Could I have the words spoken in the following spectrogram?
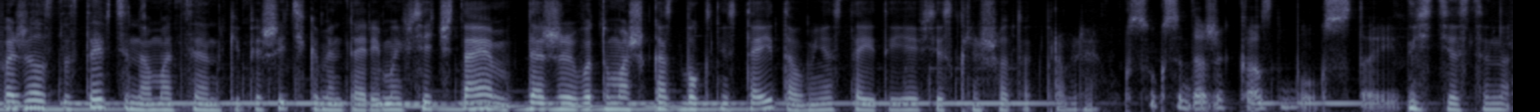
Пожалуйста, ставьте нам оценки, пишите комментарии. Мы все читаем. Даже вот у Маши кастбокс не стоит, а у меня стоит, и я все скриншоты отправляю. У Суксы даже кастбокс стоит. Естественно.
